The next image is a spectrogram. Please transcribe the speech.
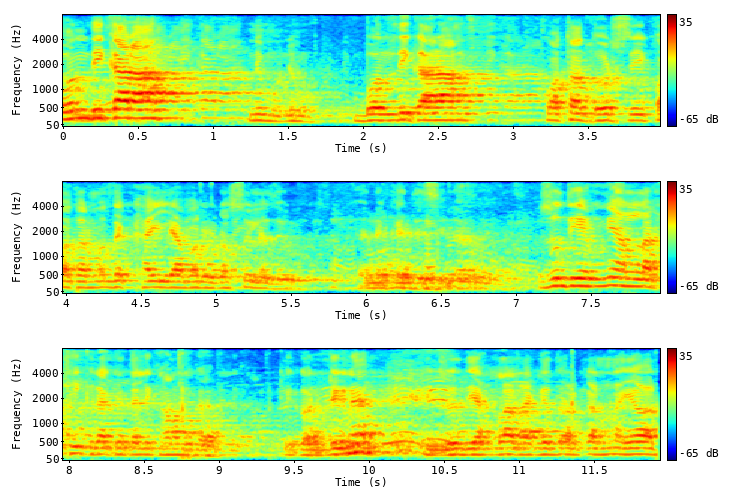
বন্দি করা? নিমু নিমু। বন্দি করা? কথা ধরছি, কথার মধ্যে খাইলে আবার ওটা চলে যাবে। এনে খাইতেছি। না যদি এমনি আল্লাহ ঠিক রাখে, তাহলে খামো খাবে কি করে, ঠিক না? যদি আল্লাহ রাখে, দরকার নাই আর।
